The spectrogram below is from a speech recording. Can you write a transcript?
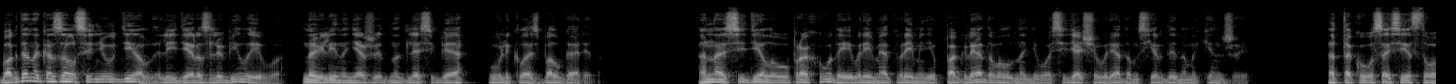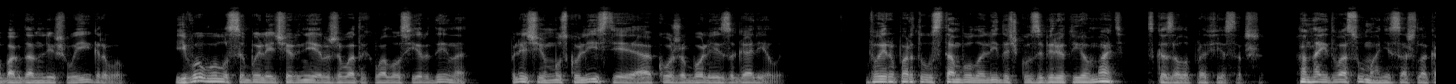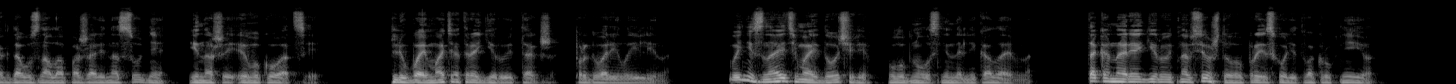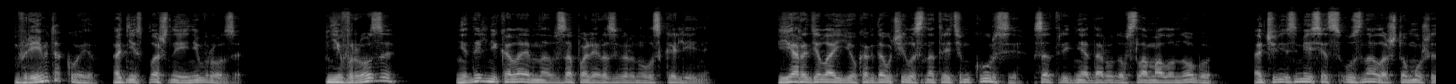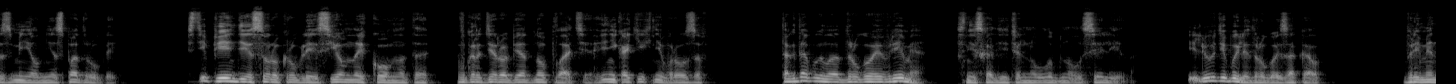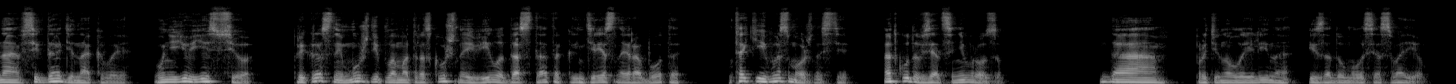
Богдан оказался неудел, Лидия разлюбила его, но Элина неожиданно для себя увлеклась болгарином. Она сидела у прохода и время от времени поглядывала на него, сидящего рядом с Ердыном и Кинжи. От такого соседства Богдан лишь выигрывал. Его волосы были чернее рыжеватых волос Ердына, плечи мускулистее, а кожа более загорелой. «В аэропорту Стамбула Лидочку заберет ее мать», — сказала профессорша. Она едва с ума не сошла, когда узнала о пожаре на судне и нашей эвакуации. «Любая мать отреагирует так же», — проговорила Элина. «Вы не знаете моей дочери», — улыбнулась Нинель Николаевна. «Так она реагирует на все, что происходит вокруг нее. Время такое, одни сплошные неврозы». «Неврозы?» Нинель Николаевна в запале развернулась к Елене. «Я родила ее, когда училась на третьем курсе, за три дня до родов сломала ногу, а через месяц узнала, что муж изменил мне с подругой. Стипендия 40 рублей, съемная комната, в гардеробе одно платье и никаких неврозов. Тогда было другое время, снисходительно улыбнулась Элина. И люди были другой закалки. Времена всегда одинаковые. У нее есть все. Прекрасный муж, дипломат, роскошная вилла, достаток, интересная работа. Такие возможности. Откуда взяться неврозом? Да, протянула Элина и задумалась о своем.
